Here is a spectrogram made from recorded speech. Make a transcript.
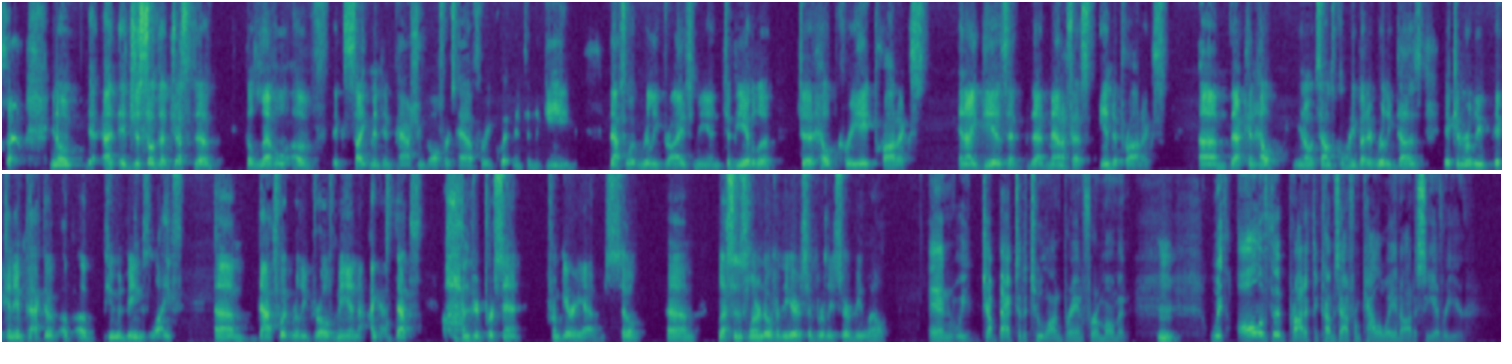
you know, it just so that just the, the level of excitement and passion golfers have for equipment in the game, that's what really drives me. And to be able to, to help create products and ideas that, that manifest into products um, that can help you know it sounds corny but it really does it can really it can impact a, a, a human being's life um, that's what really drove me and i got that's 100% from gary adams so um, lessons learned over the years have really served me well and we jump back to the toulon brand for a moment mm. with all of the product that comes out from callaway and odyssey every year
